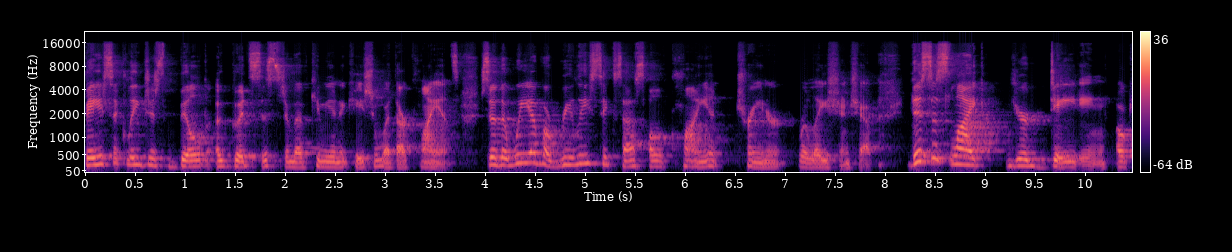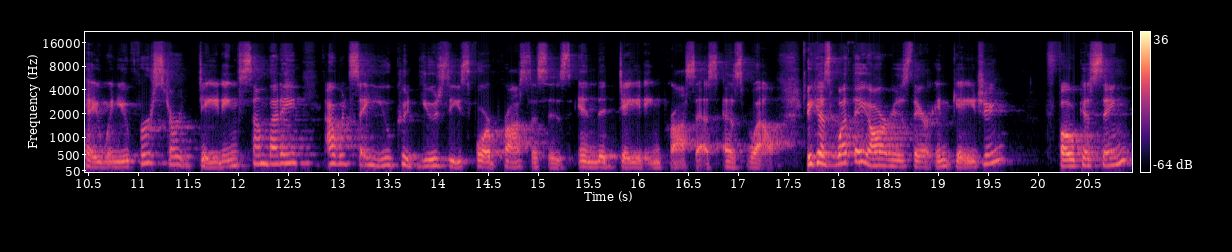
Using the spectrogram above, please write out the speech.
basically just build a good system of communication with our clients so that we have a really successful client trainer relationship. This is like you're dating. Okay. When you first start dating somebody, I would say you could use these four processes in the dating process as well, because what they are is they're engaging, focusing,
